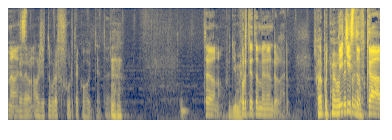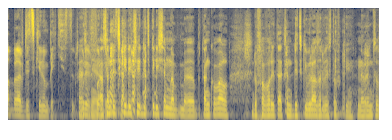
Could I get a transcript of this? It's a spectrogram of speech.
No, jasný. milion, ale že to bude furt jako hodně. To je, Mhm. To je ono. Vidíme. Furt je to milion dolarů. Ale pojďme od Bitcoinu. Pětistovka byla vždycky jenom pětistovka. Já jsem vždycky, vždycky, vždycky když jsem na, eh, tankoval do favorita, tak jsem vždycky bral za dvě stovky. Nevím, co,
